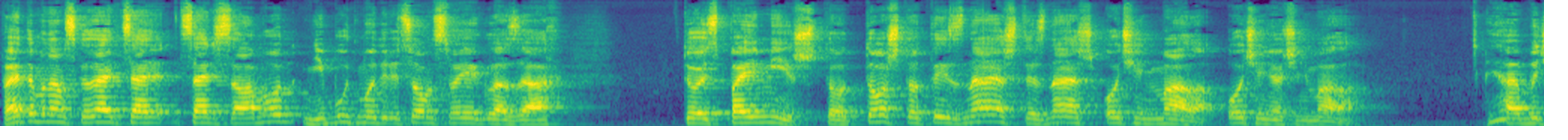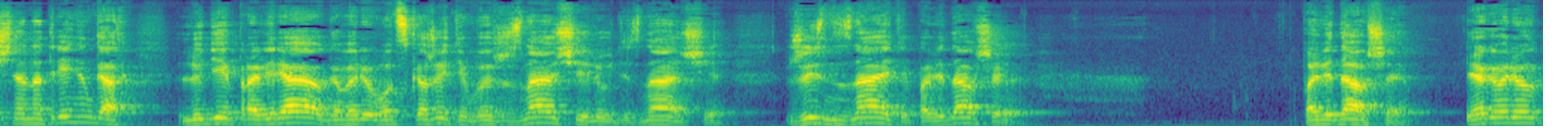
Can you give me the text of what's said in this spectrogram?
Поэтому нам сказать царь, царь Соломон, не будь мудрецом в своих глазах, то есть пойми, что то, что ты знаешь, ты знаешь очень мало, очень-очень мало. Я обычно на тренингах людей проверяю, говорю, вот скажите, вы же знающие люди, знающие, жизнь знаете, повидавшие, повидавшие. Я говорю,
